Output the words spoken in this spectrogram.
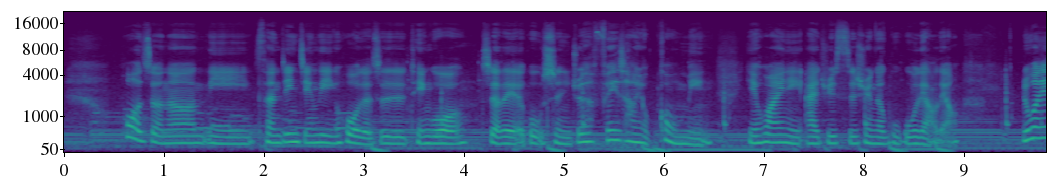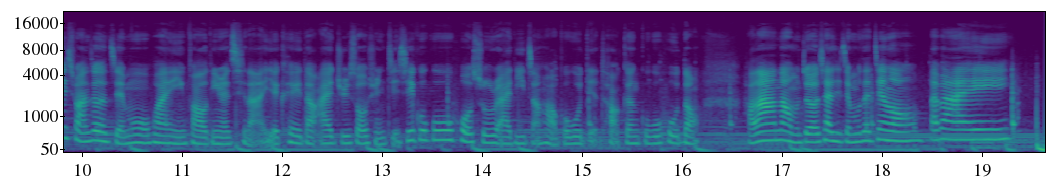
或者呢，你曾经经历或者是听过这类的故事，你觉得非常有共鸣，也欢迎你 IG 私讯跟姑姑聊聊。如果你喜欢这个节目，欢迎 follow 订阅起来，也可以到 IG 搜寻锦溪姑姑或输入 ID 账号姑姑点 talk 跟姑姑互动。好啦，那我们就下期节目再见喽，拜拜。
